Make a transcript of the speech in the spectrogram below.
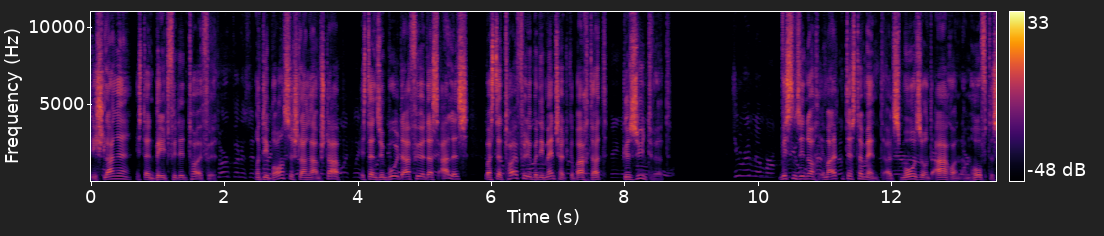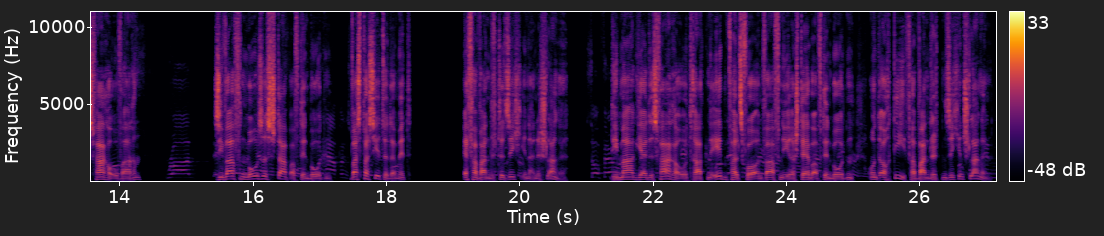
Die Schlange ist ein Bild für den Teufel. Und die Bronzeschlange am Stab ist ein Symbol dafür, dass alles, was der Teufel über die Menschheit gebracht hat, gesühnt wird. Wissen Sie noch, im Alten Testament, als Mose und Aaron am Hof des Pharao waren, sie warfen Moses Stab auf den Boden. Was passierte damit? Er verwandelte sich in eine Schlange. Die Magier des Pharao traten ebenfalls vor und warfen ihre Stäbe auf den Boden, und auch die verwandelten sich in Schlangen.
